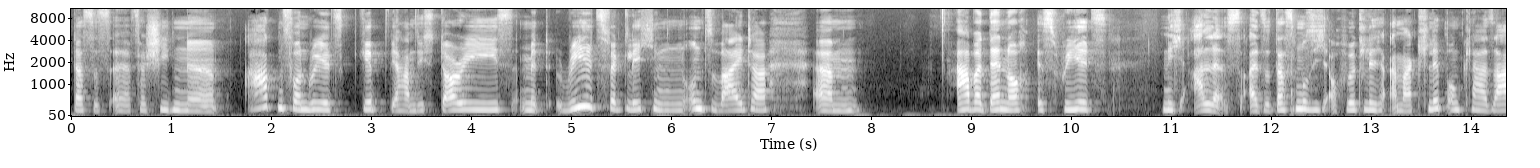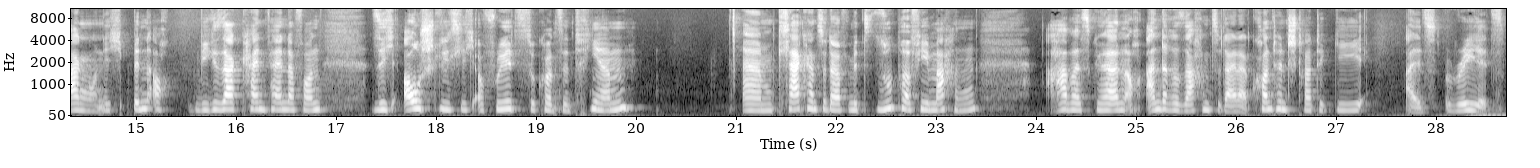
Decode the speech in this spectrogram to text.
dass es äh, verschiedene Arten von Reels gibt. Wir haben die Stories mit Reels verglichen und so weiter. Ähm, aber dennoch ist Reels nicht alles. Also das muss ich auch wirklich einmal klipp und klar sagen. Und ich bin auch, wie gesagt, kein Fan davon, sich ausschließlich auf Reels zu konzentrieren. Ähm, klar kannst du damit super viel machen, aber es gehören auch andere Sachen zu deiner Content-Strategie als Reels.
